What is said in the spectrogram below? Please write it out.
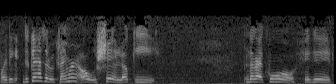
Wait, this guy has a reclaimer? Oh shit, lucky. That guy cool. He good.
